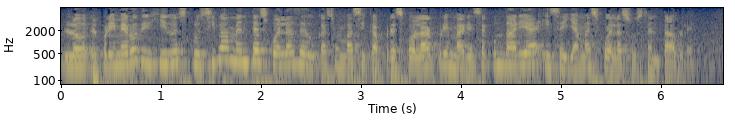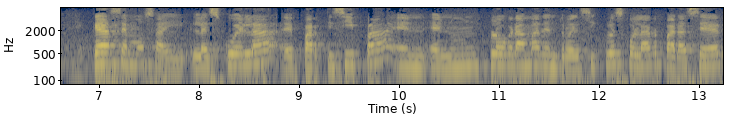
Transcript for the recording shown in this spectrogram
el primero dirigido exclusivamente a escuelas de educación básica, preescolar, primaria y secundaria y se llama Escuela Sustentable. ¿Qué hacemos ahí? La escuela eh, participa en, un programa dentro del ciclo escolar para hacer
